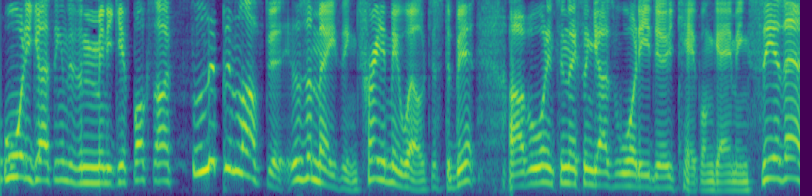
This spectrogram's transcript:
What do you guys think of this mini gift box? I flippin' loved it. It was amazing. Treated me well, just a bit. Uh, but what until next time, guys, what do you do? Keep on gaming. See you then.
